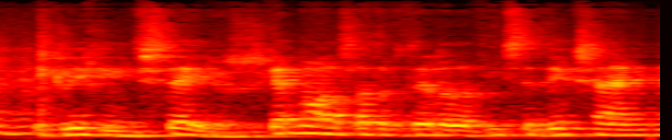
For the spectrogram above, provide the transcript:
Mhm. ik lig in iets stevigs. Dus ik heb me al eens laten vertellen dat iets te dik zijn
